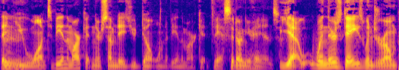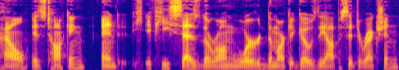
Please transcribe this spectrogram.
that Mm-hmm. you want to be in the market, and there's some days you don't want to be in the market. Yeah, sit on your hands. Yeah, when there's days when Jerome Powell is talking and if he says the wrong word, the market goes the opposite direction.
